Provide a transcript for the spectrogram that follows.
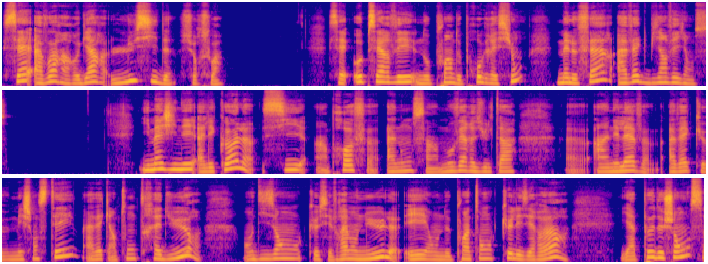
c'est avoir un regard lucide sur soi. C'est observer nos points de progression, mais le faire avec bienveillance. Imaginez à l'école si un prof annonce un mauvais résultat euh, à un élève avec méchanceté, avec un ton très dur, en disant que c'est vraiment nul et en ne pointant que les erreurs, il y a peu de chances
